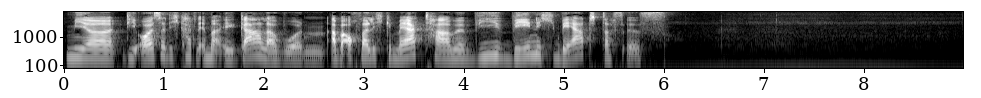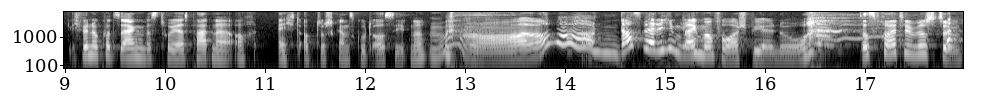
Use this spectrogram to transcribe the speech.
mir die Äußerlichkeiten immer egaler wurden. Aber auch weil ich gemerkt habe, wie wenig wert das ist. Ich will nur kurz sagen, dass Toyas Partner auch echt optisch ganz gut aussieht, ne? Mm. Das werde ich ihm gleich mal vorspielen, du. Das freut ihn bestimmt.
